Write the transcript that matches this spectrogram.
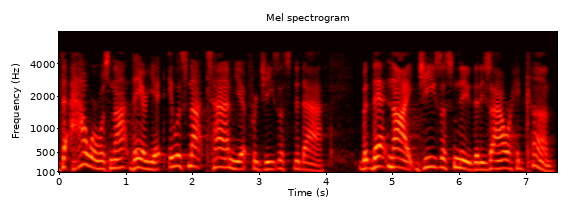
the hour was not there yet. It was not time yet for Jesus to die. But that night, Jesus knew that his hour had come.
